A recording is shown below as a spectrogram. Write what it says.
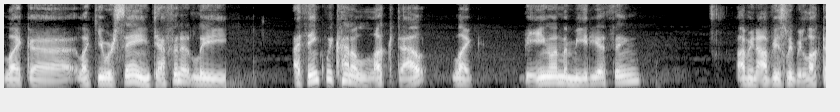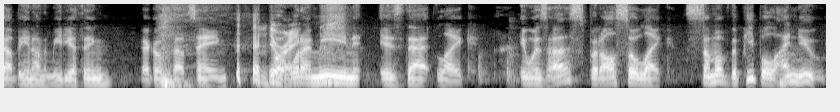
like uh like you were saying, definitely. I think we kind of lucked out, like being on the media thing. I mean, obviously, we lucked out being on the media thing. That goes without saying. but right. what I mean is that, like, it was us, but also like some of the people I knew.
